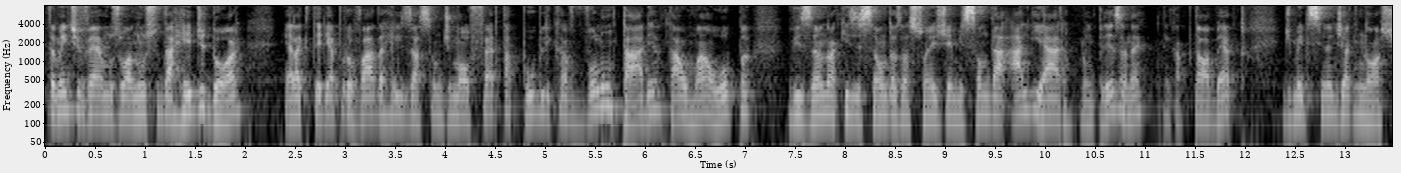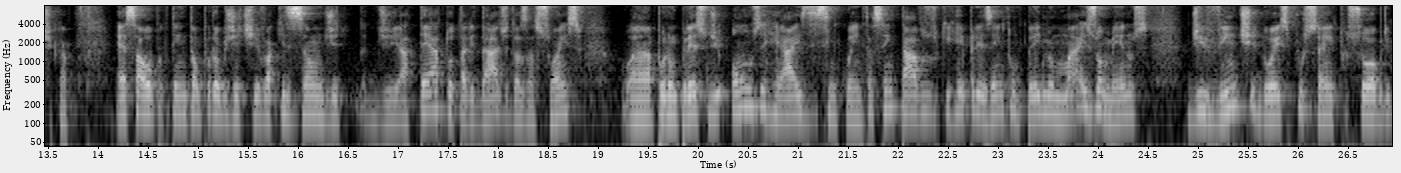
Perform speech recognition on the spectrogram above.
Também tivemos o anúncio da Redditor, ela que teria aprovado a realização de uma oferta pública voluntária, tá, uma OPA, visando a aquisição das ações de emissão da Aliar, uma empresa, né, tem capital aberto, de medicina diagnóstica. Essa OPA que tem então por objetivo a aquisição de, de até a totalidade das ações uh, por um preço de R$ 11,50, o que representa um prêmio mais ou menos de 22% sobre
